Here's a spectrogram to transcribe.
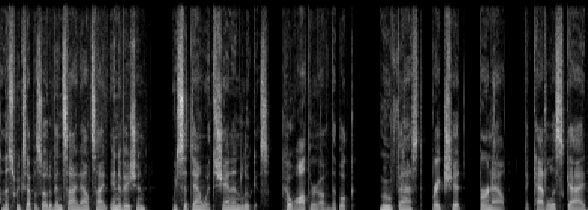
On this week's episode of Inside Outside Innovation, we sit down with Shannon Lucas, co author of the book Move Fast, Break Shit, Burnout The Catalyst's Guide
